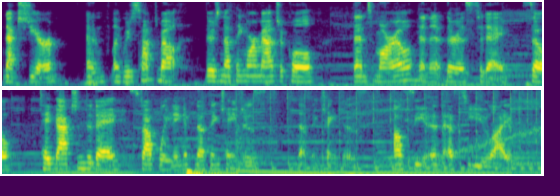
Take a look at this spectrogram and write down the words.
next year. And like we just talked about, there's nothing more magical than tomorrow than there is today. So take action today. Stop waiting. If nothing changes, nothing changes. I'll see you in STU Live.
